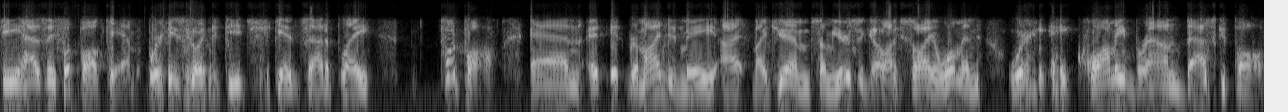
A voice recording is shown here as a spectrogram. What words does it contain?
he has a football camp where he's going to teach kids how to play football. And it, it reminded me, I, my gym some years ago, I saw a woman wearing a Kwame Brown basketball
